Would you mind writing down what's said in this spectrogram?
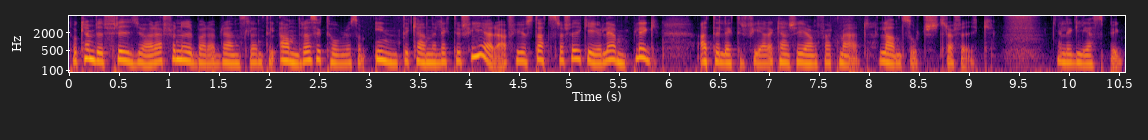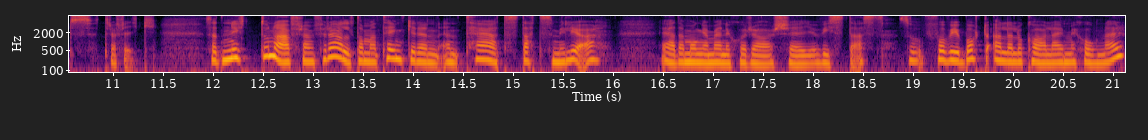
då kan vi frigöra förnybara bränslen till andra sektorer som inte kan elektrifiera. För just stadstrafik är ju lämplig att elektrifiera, kanske jämfört med landsortstrafik eller glesbygdstrafik. Så att nyttorna, framförallt om man tänker en, en tät stadsmiljö, eh, där många människor rör sig och vistas, så får vi bort alla lokala emissioner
